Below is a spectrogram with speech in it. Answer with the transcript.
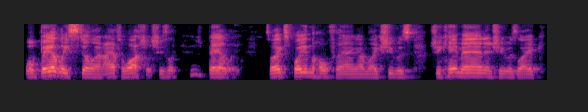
"Well, Bayley's still in. I have to watch this." She's like, "Who's Bayley?" So I explained the whole thing. I'm like, she was she came in and she was like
